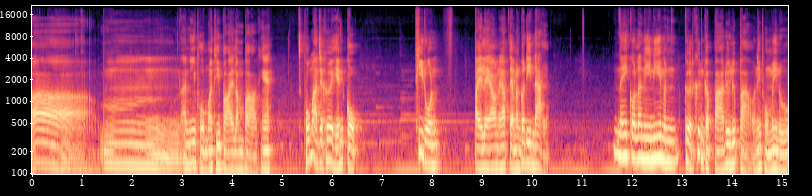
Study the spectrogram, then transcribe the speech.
อ่าอืมอันนี้ผมอธิบายลำบากแฮะผมอาจจะเคยเห็นกบ ที่โดนไปแล้วนะครับ แต่มันก็ดิ้นได้ ในกรณีนี้มันเกิดขึ้นกับปลาด้วยหรือเปล่า อันนี้ผมไม่รู้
